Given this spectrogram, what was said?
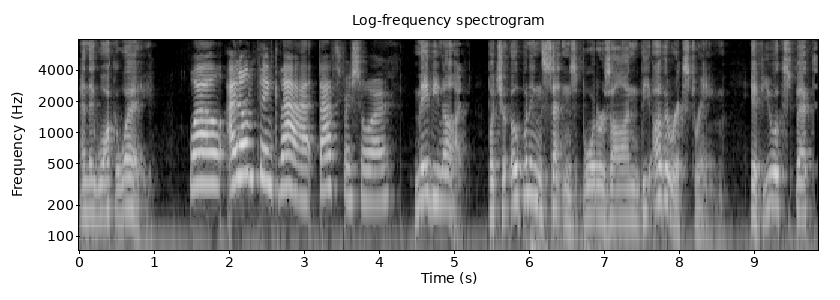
And they walk away. Well, I don't think that, that's for sure. Maybe not, but your opening sentence borders on the other extreme. If you expect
